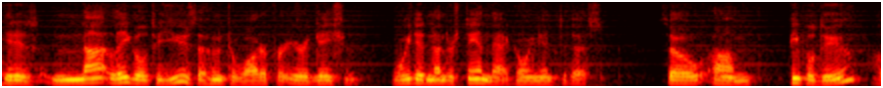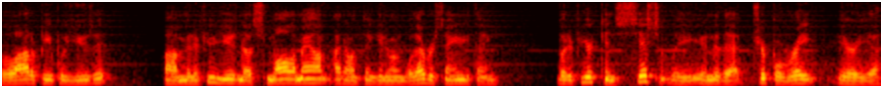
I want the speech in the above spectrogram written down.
It is not legal to use the junta water for irrigation. We didn't understand that going into this. So um, people do. A lot of people use it. Um, and if you're using a small amount, I don't think anyone will ever say anything. But if you're consistently into that triple rate area,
